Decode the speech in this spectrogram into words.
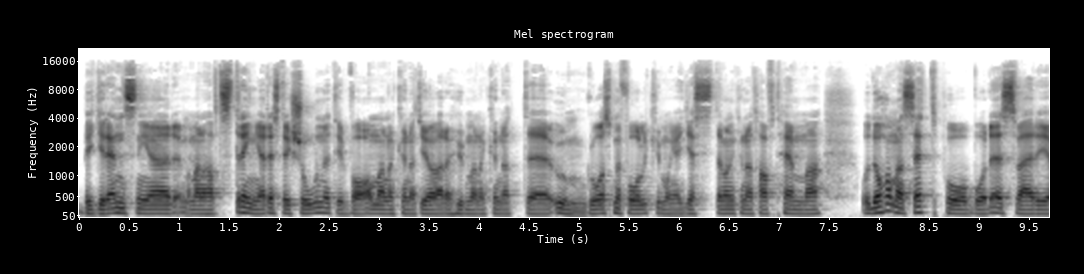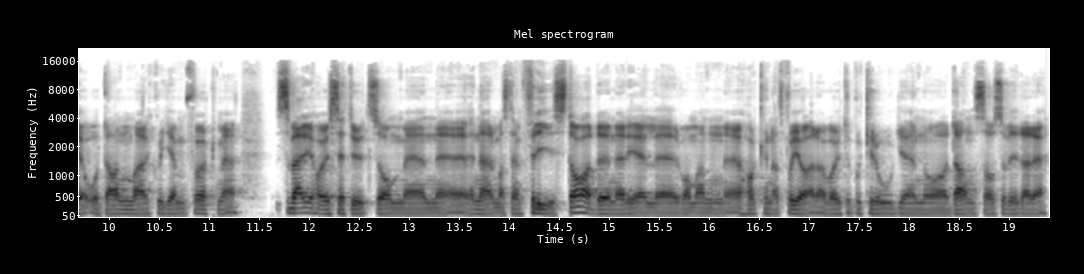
begränsningar, man har haft stränga restriktioner till vad man har kunnat göra, hur man har kunnat eh, umgås med folk, hur många gäster man kunnat haft hemma. Och då har man sett på både Sverige och Danmark och jämfört med. Sverige har ju sett ut som en, eh, närmast en fristad när det gäller vad man eh, har kunnat få göra, vara ute på krogen och dansa och så vidare.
